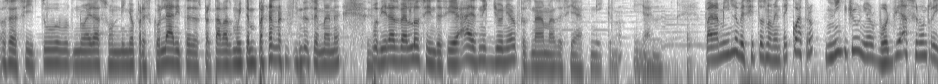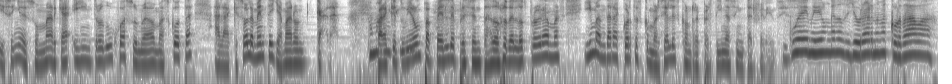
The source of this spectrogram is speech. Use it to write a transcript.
o sea, si tú no eras un niño preescolar y te despertabas muy temprano el fin de semana, pudieras verlo sin decir, ah, es Nick Jr., pues nada más decía Nick, ¿no? Y ya. Para 1994, Nick Jr. volvió a hacer un rediseño de su marca e introdujo a su nueva mascota, a la que solamente llamaron Cara para que tuviera un papel de presentador de los programas y mandara cortes comerciales con repertinas interferencias. Güey, me dieron ganas de llorar, no me acordaba.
